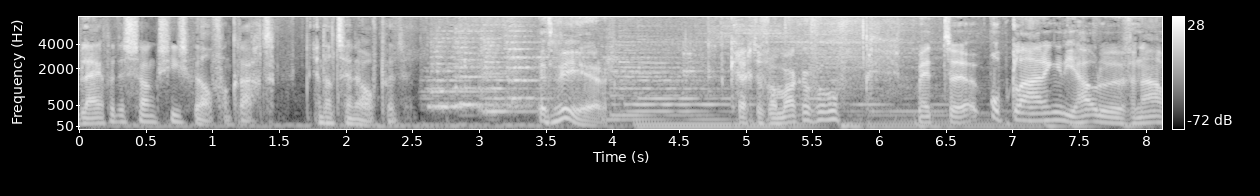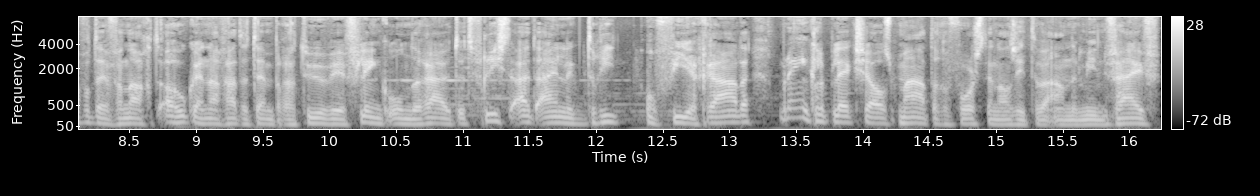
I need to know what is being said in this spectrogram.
blijven de sancties wel van kracht. En dat zijn de hoofdpunten. Het weer. Krijgt u van Marker Verhoef? Met eh, opklaringen, die houden we vanavond en vannacht ook. En dan gaat de temperatuur weer flink onderuit. Het vriest uiteindelijk 3 of 4 graden. Op een enkele plek zelfs matige vorst en dan zitten we aan de min 5.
